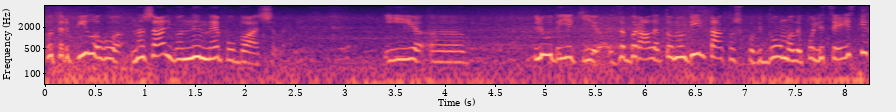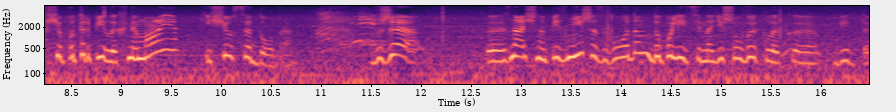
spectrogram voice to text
потерпілого, на жаль, вони не побачили. І е, люди, які забирали автомобіль, також повідомили поліцейських, що потерпілих немає і що все добре. Вже е, значно пізніше, згодом, до поліції надійшов виклик е, від е,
